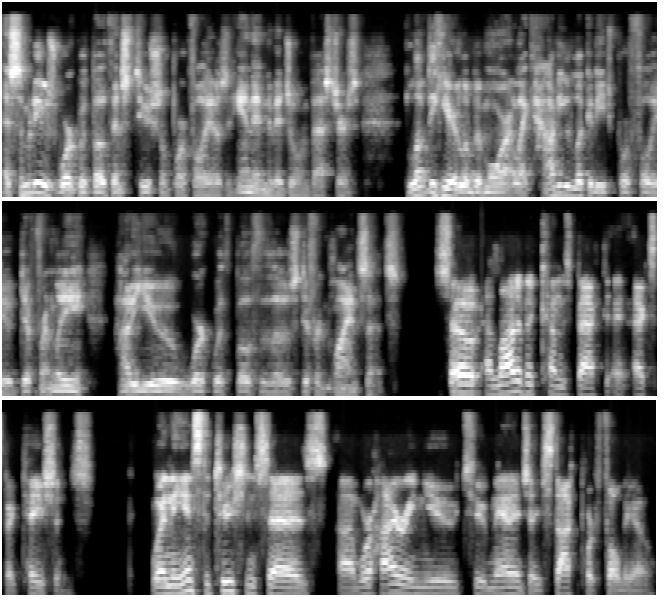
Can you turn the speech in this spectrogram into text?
As somebody who's worked with both institutional portfolios and individual investors, love to hear a little bit more. Like, how do you look at each portfolio differently? How do you work with both of those different client sets? So a lot of it comes back to expectations. When the institution says, uh, we're hiring you to manage a stock portfolio,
